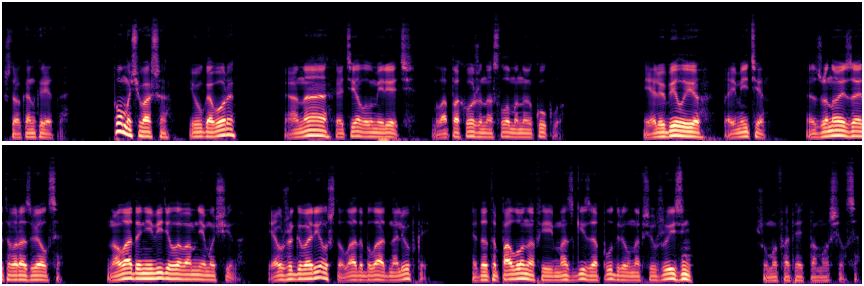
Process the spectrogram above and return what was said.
Что конкретно? Помощь ваша и уговоры. Она хотела умереть, была похожа на сломанную куклу. Я любил ее, поймите. С женой из-за этого развелся. Но Лада не видела во мне мужчину. Я уже говорил, что Лада была однолюбкой. Этот Аполлонов ей мозги запудрил на всю жизнь. Шумов опять поморщился.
